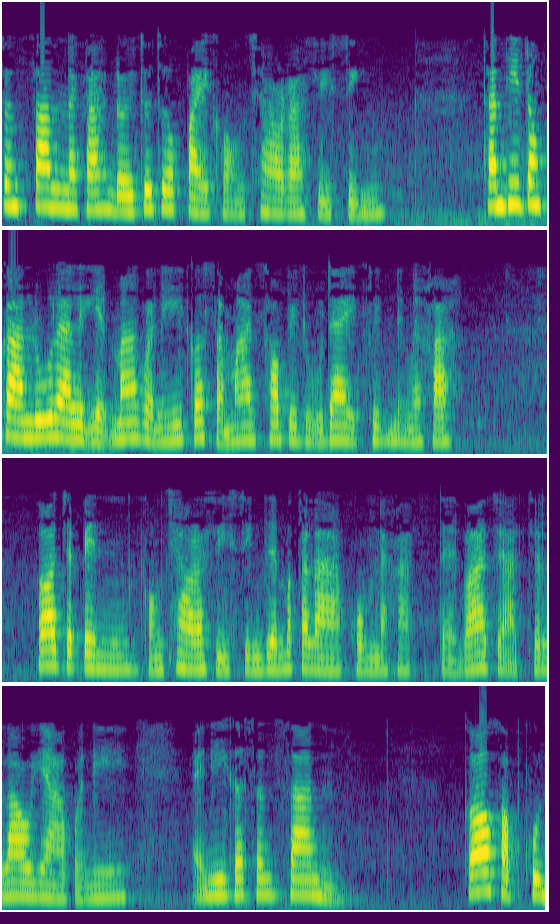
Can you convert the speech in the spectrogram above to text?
สั้น ๆนะคะ โดยทั่วๆไปของชาวราศีสิงห์ท่านที่ต้องการรู้รายละเอียดมากกว่านี้ก็สามารถเข้าไปดูได้คลิปหนึ่งนะคะ ก็จะเป็นของชาวราศีสิงห์เดือนมกราคมนะคะ แต่ว่าจะอาจจะเล่ายาวกว่านี้ ไอ้นี่ก็สั้นๆ ก็ขอบคุณ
